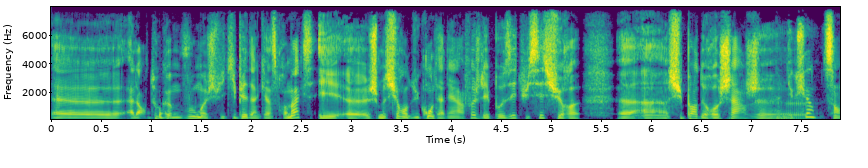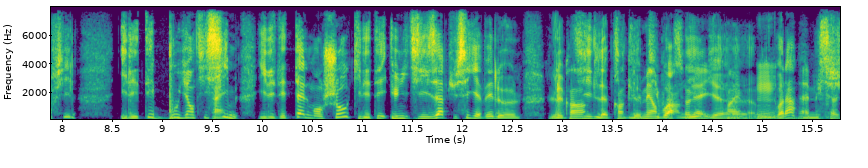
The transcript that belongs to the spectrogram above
Euh, alors tout comme vous, moi je suis équipé d'un 15 Pro Max et euh, je me suis rendu compte la dernière fois, je l'ai posé, tu sais, sur euh, un support de recharge euh, sans fil. Il était bouillantissime. Il était tellement chaud qu'il était inutilisable. Tu sais, il y avait le, le petit, la petite- le petit warning. soleil, euh, ouais. Mm. Voilà. Un message Je me suis dit,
